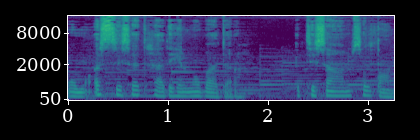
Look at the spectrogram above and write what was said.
ومؤسسة هذه المبادرة. ابتسام سلطان.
